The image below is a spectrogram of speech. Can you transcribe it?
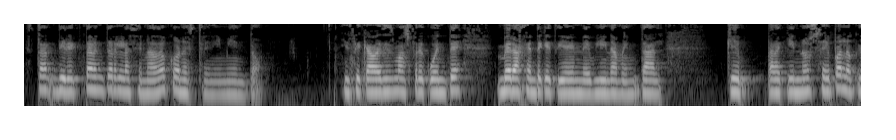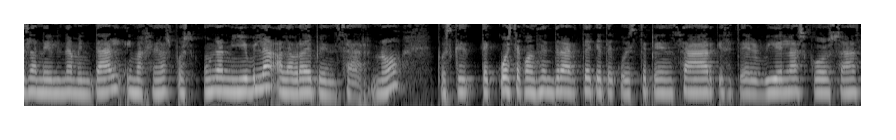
está directamente relacionado con estreñimiento. Y sé que a veces es más frecuente ver a gente que tiene neblina mental. Que para quien no sepa lo que es la neblina mental, imaginaos pues una niebla a la hora de pensar, ¿no? Pues que te cueste concentrarte, que te cueste pensar, que se te olviden las cosas,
